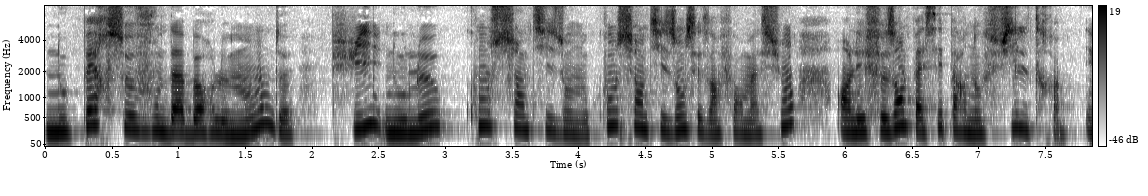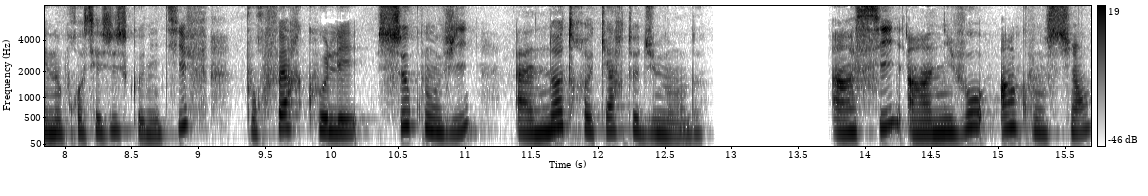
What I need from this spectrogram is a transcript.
nous percevons d'abord le monde, puis nous le conscientisons. Nous conscientisons ces informations en les faisant passer par nos filtres et nos processus cognitifs pour faire coller ce qu'on vit à notre carte du monde. Ainsi, à un niveau inconscient,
